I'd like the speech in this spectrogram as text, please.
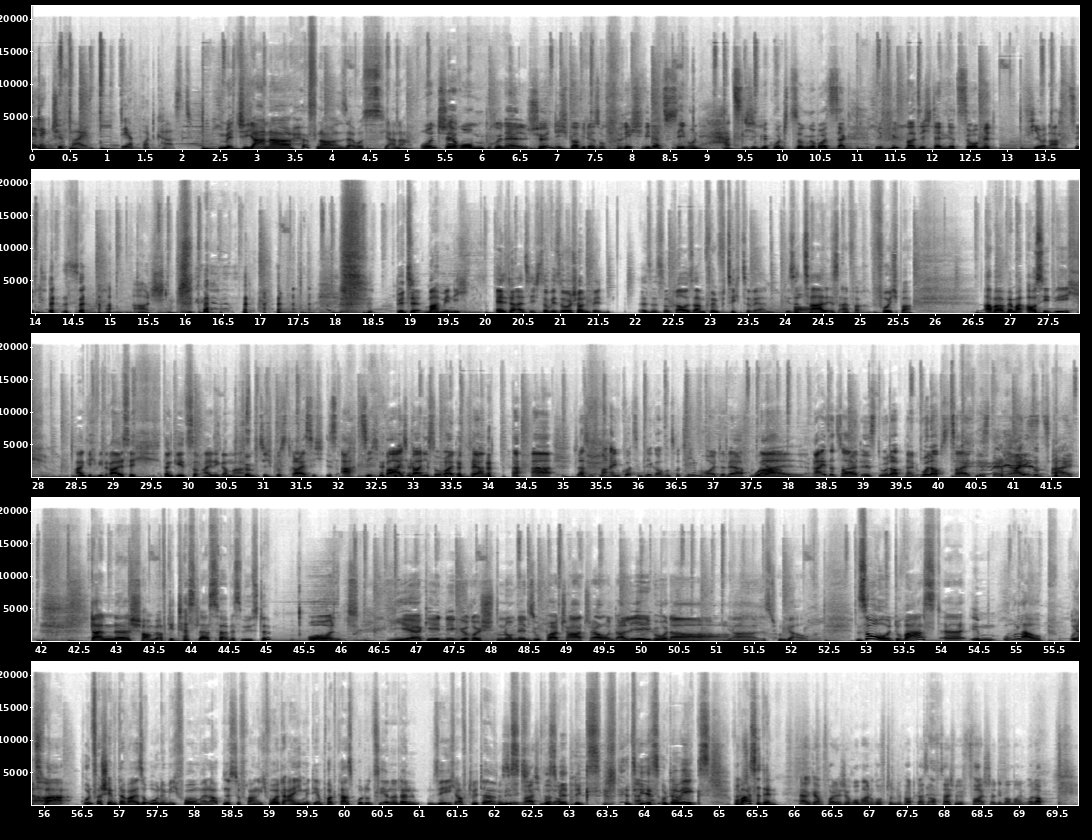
Electrify, der Podcast. Mit Jana Höfner. Servus, Jana. Und Jerome Brunel. Schön, dich mal wieder so frisch wiederzusehen und herzlichen Glückwunsch zum Geburtstag. Wie fühlt man sich denn jetzt so mit 84? Arsch. Bitte, mach mich nicht älter, als ich sowieso schon bin. Es ist so grausam, 50 zu werden. Diese Oh. Zahl ist einfach furchtbar. Aber wenn man aussieht wie ich, eigentlich wie 30, dann geht's so einigermaßen. 50 plus 30 ist 80. War ich gar nicht so weit entfernt. Lass uns mal einen kurzen Blick auf unsere Themen heute werfen. Oh ja. weil Reisezeit ist Urlaub. Nein, Urlaubszeit ist Reisezeit. Dann äh, schauen wir auf die Tesla Servicewüste. Und wir gehen den Gerüchten um den Supercharger und Allego nach. Ja, das tun wir auch. So, du warst äh, im Urlaub. Und Ja. zwar unverschämterweise, ohne mich vorher um Erlaubnis zu fragen. Ich wollte eigentlich mit dir einen Podcast produzieren und dann sehe ich auf Twitter, Deswegen Mist, war ich das wird nix. Die ist unterwegs. Wo Hab ich- warst du denn? Ja, ich habe vor der Jerome anruft und den Podcast aufzeichnen will, fahre ich dann immer mal in Urlaub.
